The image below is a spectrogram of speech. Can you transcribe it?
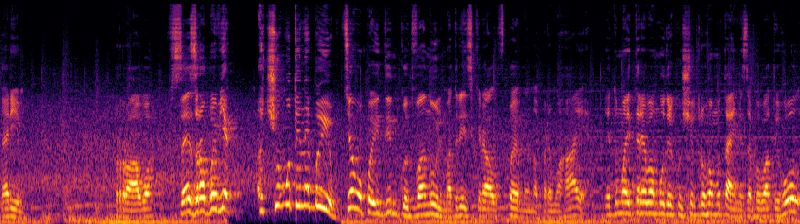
Карім. Браво. Все зробив як. А чому ти не бив? В цьому поєдинку 2-0 мадридський реал впевнено перемагає. Я думаю, треба мудрику ще в другому таймі забивати гол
